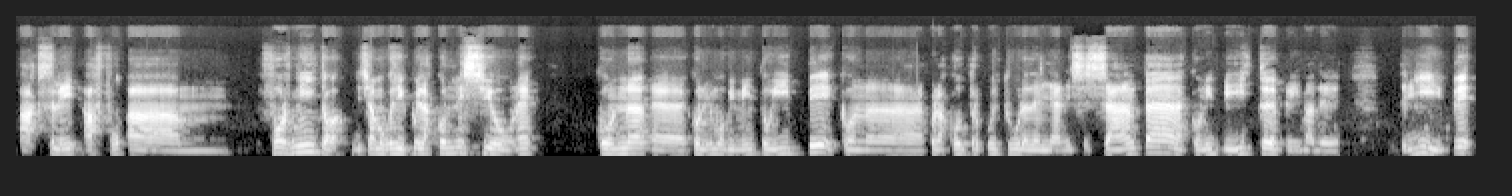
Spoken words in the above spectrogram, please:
Huxley ha, fo- ha mm, fornito, diciamo così, quella connessione con, eh, con, il movimento hippie, con, uh, con, la controcultura degli anni 60, con i beat prima de, degli hippie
